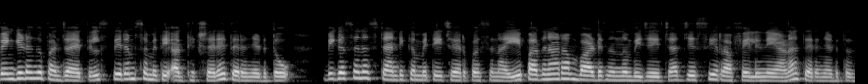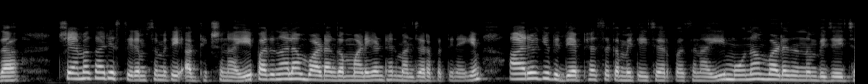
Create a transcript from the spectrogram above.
വെങ്കിടങ്ങ് പഞ്ചായത്തിൽ സ്ഥിരം സമിതി അധ്യക്ഷരെ തെരഞ്ഞെടുത്തു. വികസന സ്റ്റാൻഡിംഗ് കമ്മിറ്റി ചെയർപേഴ്സണായി പതിനാറാം വാർഡിൽ നിന്നും വിജയിച്ച ജെസ്സി റാഫേലിനെയാണ് തെരഞ്ഞെടുത്തത്. ക്ഷേമകാര്യ സ്ഥിരം സമിതി അധ്യക്ഷനായി പതിനാലാം വാർഡ് അംഗം മണികണ്ഠൻ മഞ്ചറപ്പത്തിനെയും ആരോഗ്യ വിദ്യാഭ്യാസ കമ്മിറ്റി ചെയർപേഴ്സണായി മൂന്നാം വാർഡിൽ നിന്നും വിജയിച്ച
